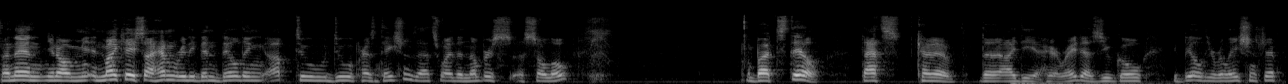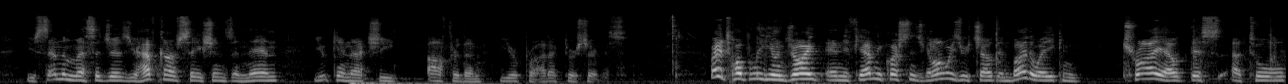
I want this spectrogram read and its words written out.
then, you know, in my case, I haven't really been building up to do presentations. That's why the numbers are so low. But still, that's kind of the idea here, right? As you go, you build your relationship, you send them messages, you have conversations, and then you can actually offer them your product or service. All right, hopefully you enjoyed. And if you have any questions, you can always reach out. And by the way, you can try out this uh, tool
